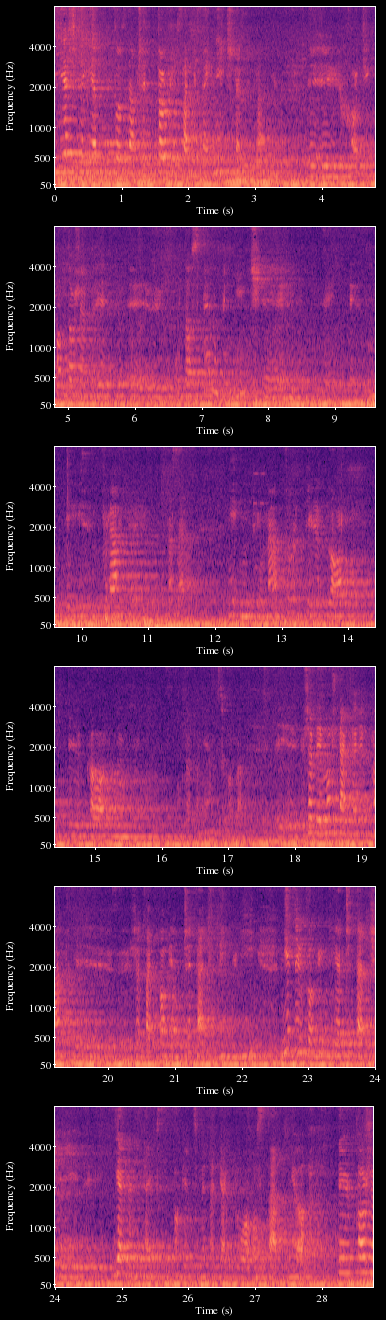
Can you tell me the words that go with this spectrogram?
I jeszcze jedno, to znaczy, to już jest takie techniczne pytanie. Y, chodzi o to, żeby y, udostępnić w y, ramach, nie imprimatur, tylko, tylko zapomniałam słowa, żeby można kerygmat, że tak powiem, czytać w Biblii, nie tylko Biblię czytać jeden tekst, powiedzmy tak jak było ostatnio, tylko że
